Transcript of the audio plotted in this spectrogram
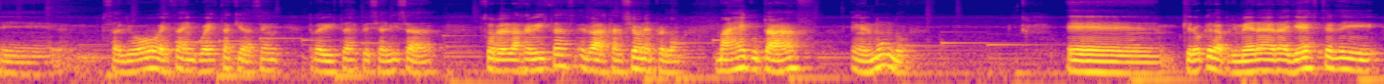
eh, salió estas encuestas que hacen revistas especializadas sobre las revistas, las canciones, perdón, más ejecutadas en el mundo. Eh, creo que la primera era Yesterday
